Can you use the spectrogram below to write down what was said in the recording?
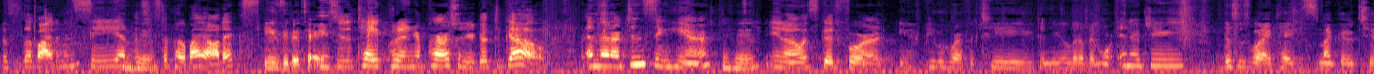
This is the vitamin C, and Mm-hmm. this is the probiotics. Easy to take. Easy to take. Put it in your purse, and you're good to go. And then our ginseng here, Mm-hmm. you know, it's good for you know, people who are fatigued and need a little bit more energy. This is what I take. This is my go-to.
